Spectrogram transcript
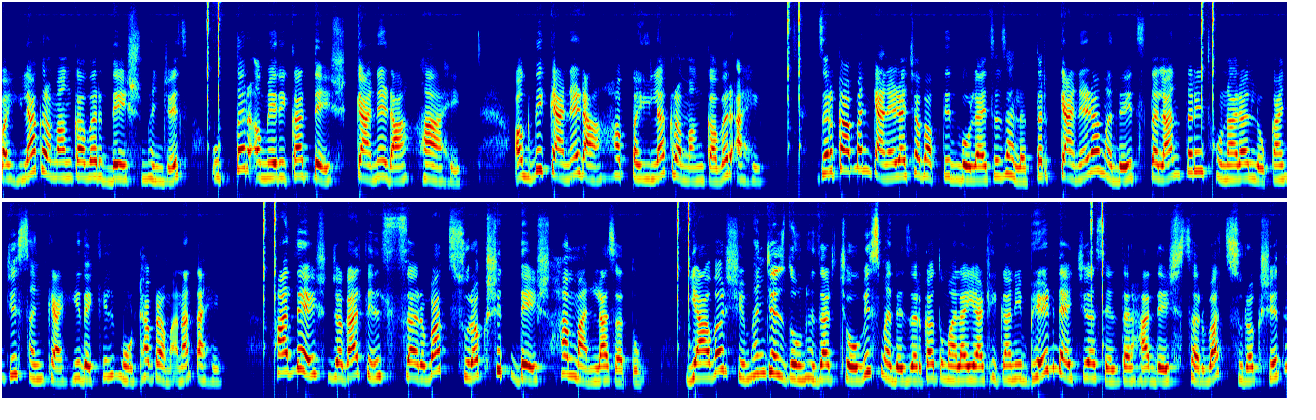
पहिल्या क्रमांकावर देश म्हणजेच उत्तर अमेरिका देश कॅनडा हा आहे. अगदी कॅनडा हा पहिल्या क्रमांकावर आहे. जर का आपण कॅनडाच्या बाबतीत बोलायचं झालं तर कॅनडामध्ये स्थलांतरित होणाऱ्या लोकांची संख्या ही देखील मोठ्या प्रमाणात आहे. हा देश जगातील सर्वात सुरक्षित देश हा मानला जातो. यावर्षी म्हणजेच दोन हजार चोवीसमध्ये जर का तुम्हाला या ठिकाणी भेट द्यायची असेल तर हा देश सर्वात सुरक्षित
